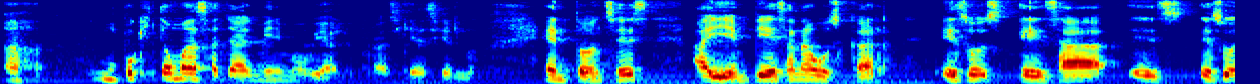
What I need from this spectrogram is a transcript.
Ajá, un poquito más allá del mínimo viable, por así decirlo. Entonces, ahí empiezan a buscar esos, esa, es, esos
